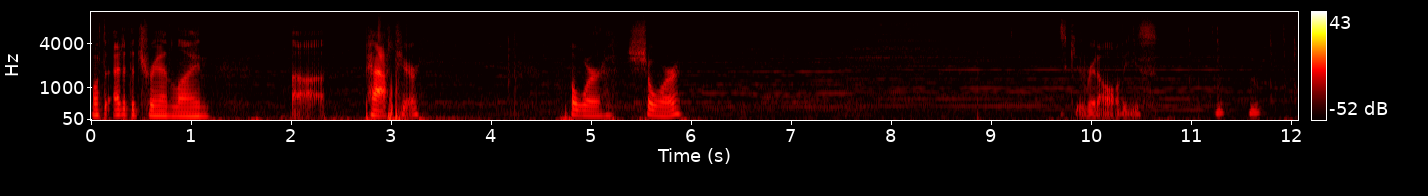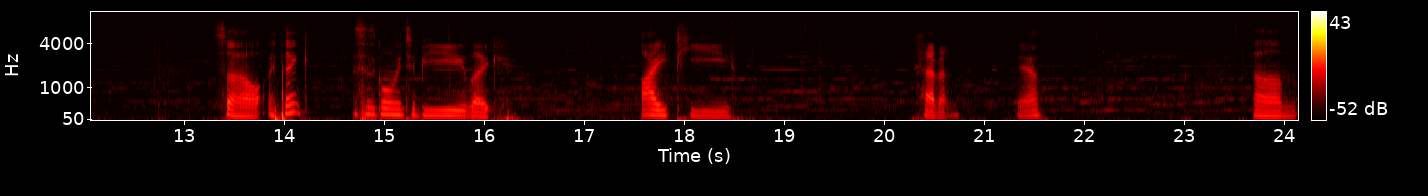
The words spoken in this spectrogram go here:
I'll have to edit the tram line uh, path here for sure. Let's get rid of all these. Oop, oop. So I think this is going to be like IT heaven. Yeah? Um,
